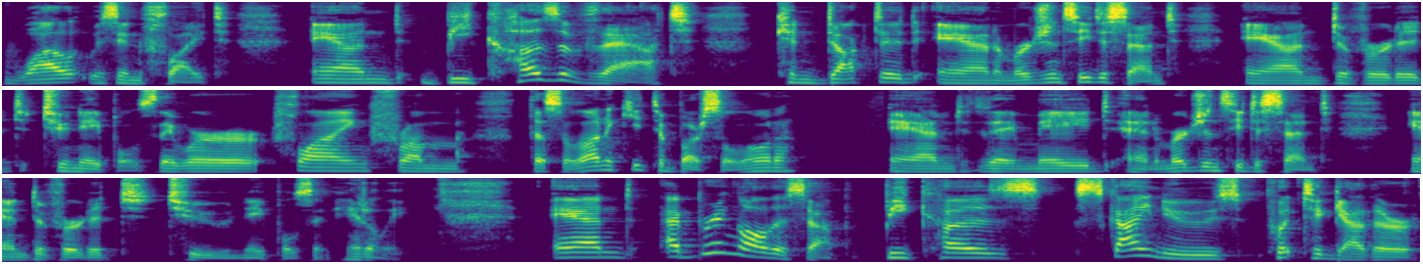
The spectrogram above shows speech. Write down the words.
while it was in flight. And because of that, conducted an emergency descent and diverted to Naples. They were flying from Thessaloniki to Barcelona and they made an emergency descent and diverted to Naples in Italy. And I bring all this up because Sky News put together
